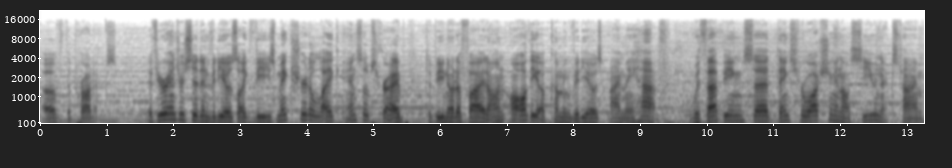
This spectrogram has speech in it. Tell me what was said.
of the products. If you're interested in videos like these, make sure to like and subscribe to be notified on all the upcoming videos I may have. With that being said, thanks for watching and I'll see you next time.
